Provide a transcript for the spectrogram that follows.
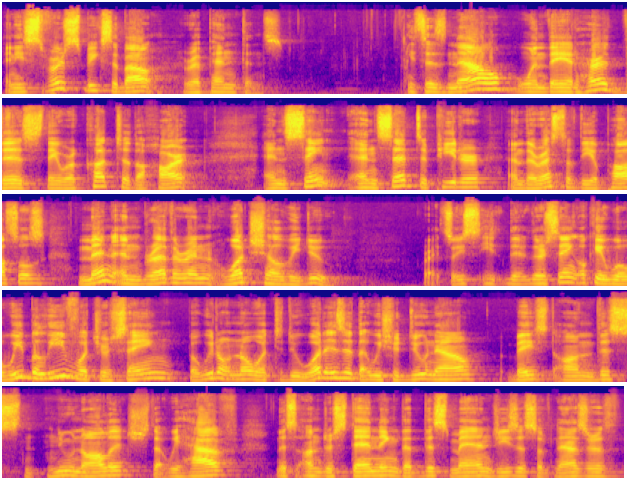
And he first speaks about repentance. He says, Now when they had heard this, they were cut to the heart, and, Saint, and said to Peter and the rest of the apostles, Men and brethren, what shall we do? Right, so they're saying, okay, well, we believe what you're saying, but we don't know what to do. What is it that we should do now based on this new knowledge that we have, this understanding that this man, Jesus of Nazareth,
